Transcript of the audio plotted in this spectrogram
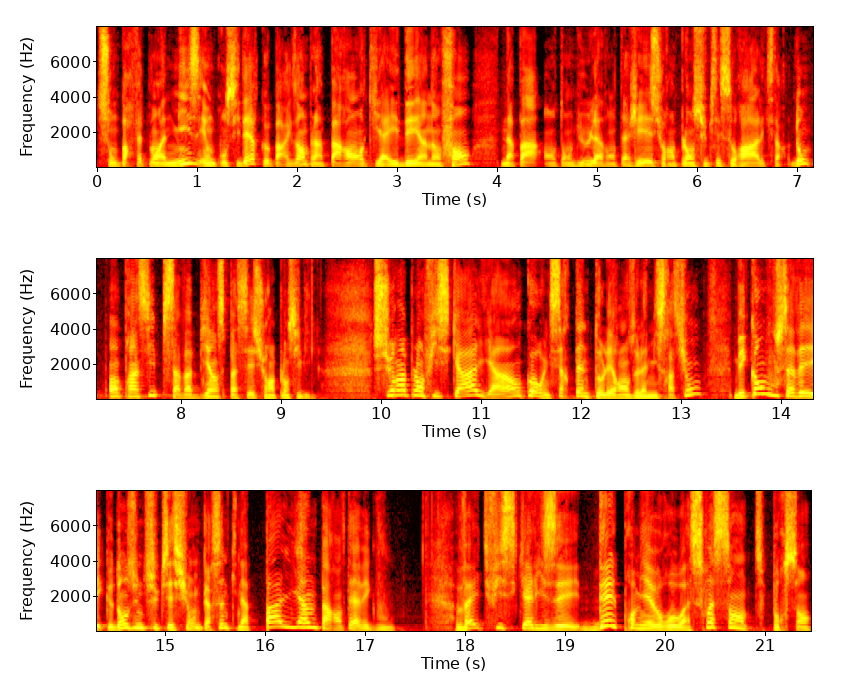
sont parfaitement admises et on considère que, par exemple, un parent qui a aidé un enfant n'a pas entendu l'avantager sur un plan successoral, etc. Donc, en principe, ça va bien se passer sur un plan civil. Sur un plan fiscal, il y a encore une certaine tolérance de l'administration, mais quand vous savez que dans une succession, une personne qui n'a pas lien de parenté avec vous va être fiscalisée dès le premier euro à 60%,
